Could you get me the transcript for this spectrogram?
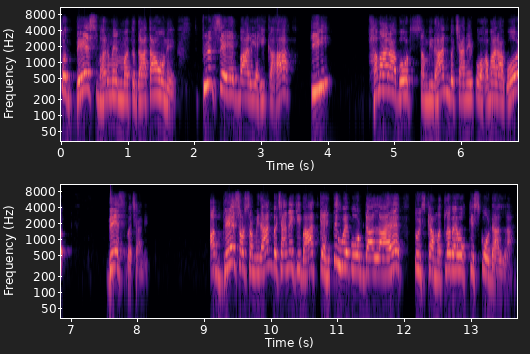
तो देश भर में मतदाताओं ने फिर से एक बार यही कहा कि हमारा वोट संविधान बचाने को, हमारा वोट देश बचाने को। अब देश और संविधान बचाने की बात कहते हुए वोट डाल रहा है तो इसका मतलब है वो किसको डाल रहा है?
